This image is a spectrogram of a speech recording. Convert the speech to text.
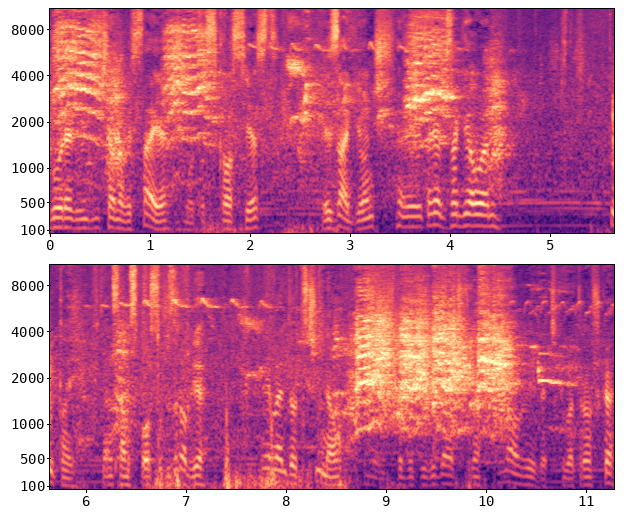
górę widzicie ona wystaje, bo to skos jest. e, Zagiąć. E, Tak jak zagiąłem tutaj w ten sam sposób zrobię. Nie będę odcinał. To będzie. No widać chyba troszkę.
